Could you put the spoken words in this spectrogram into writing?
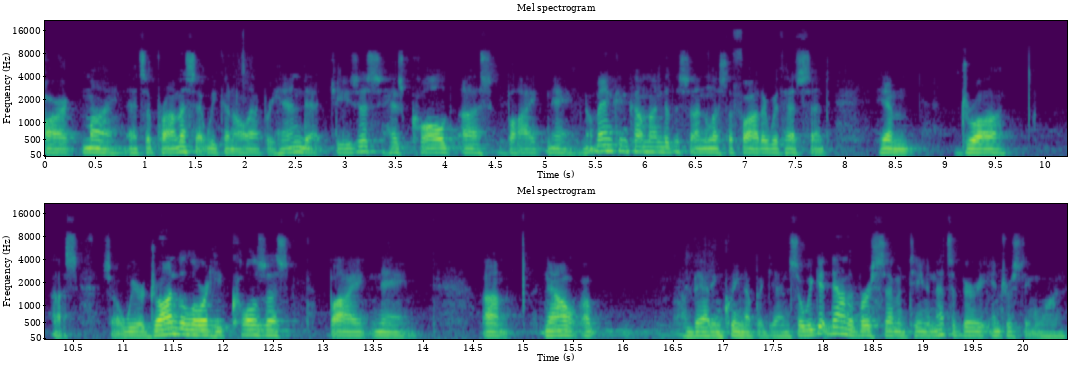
art mine. That's a promise that we can all apprehend that Jesus has called us by name. No man can come unto the Son unless the Father with has sent him draw us. So we are drawn to the Lord. He calls us by name. Um, now, uh, I'm batting cleanup again. So we get down to verse 17, and that's a very interesting one.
